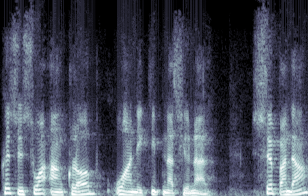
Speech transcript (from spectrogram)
que ce soit en club ou en équipe nationale. Cependant,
